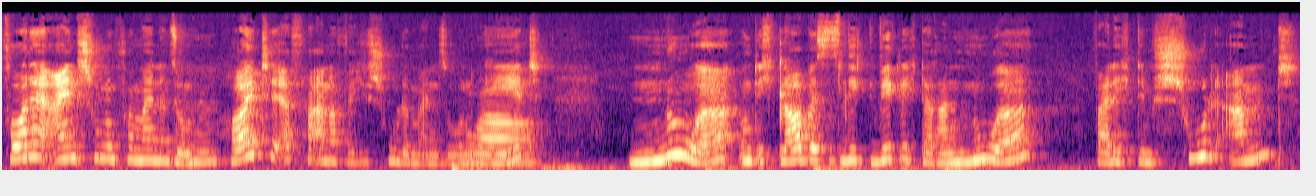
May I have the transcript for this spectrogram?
vor der Einschulung von meinem Sohn, heute erfahren, auf welche Schule mein Sohn Mhm. Wow. geht. Nur, und ich glaube, es liegt wirklich daran, nur, weil ich dem Schulamt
